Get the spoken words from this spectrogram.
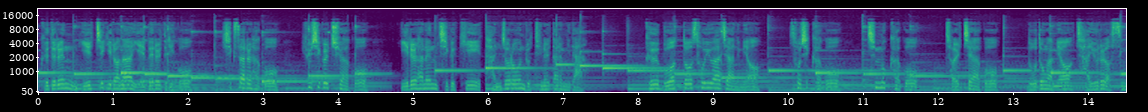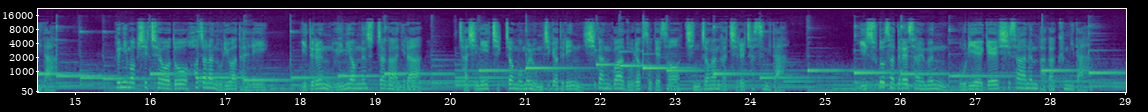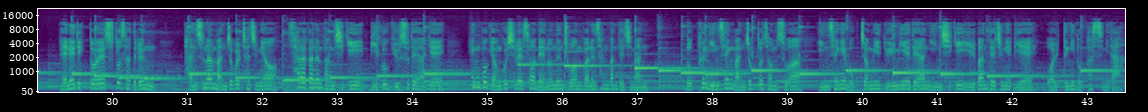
그들은 일찍 일어나 예배를 드리고 식사를 하고 휴식을 취하고 일을 하는 지극히 단조로운 루틴을 따릅니다. 그 무엇도 소유하지 않으며 소식하고 침묵하고 절제하고 노동하며 자유를 얻습니다. 끊임없이 채워도 허전한 우리와 달리 이들은 의미 없는 숫자가 아니라 자신이 직접 몸을 움직여들인 시간과 노력 속에서 진정한 가치를 찾습니다. 이 수도사들의 삶은 우리에게 시사하는 바가 큽니다. 베네딕토의 수도사들은 단순한 만족을 찾으며 살아가는 방식이 미국 유수대학의 행복연구실에서 내놓는 조언과는 상반되지만 높은 인생 만족도 점수와 인생의 목적 및 의미에 대한 인식이 일반 대중에 비해 월등히 높았습니다.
